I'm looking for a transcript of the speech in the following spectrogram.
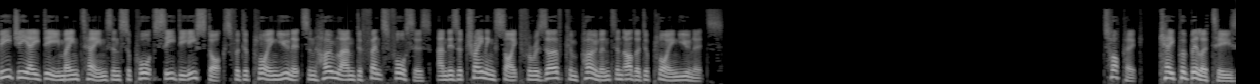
BGAD maintains and supports CDE stocks for deploying units and Homeland Defense Forces, and is a training site for reserve component and other deploying units. Capabilities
